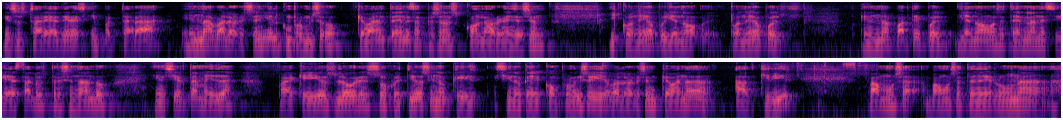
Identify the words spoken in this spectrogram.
en sus tareas diarias impactará en una valoración y el compromiso que van a tener esas personas con la organización y con ello pues ya no, con ello pues en una parte pues ya no vamos a tener la necesidad de estarlos presionando en cierta medida para que ellos logren sus objetivos, sino que, sino que el compromiso y la valoración que van a adquirir, vamos a, vamos a tener una,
